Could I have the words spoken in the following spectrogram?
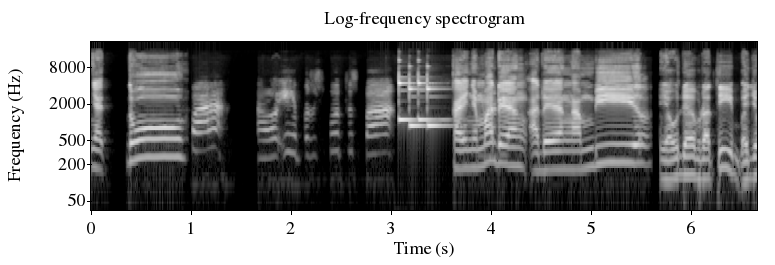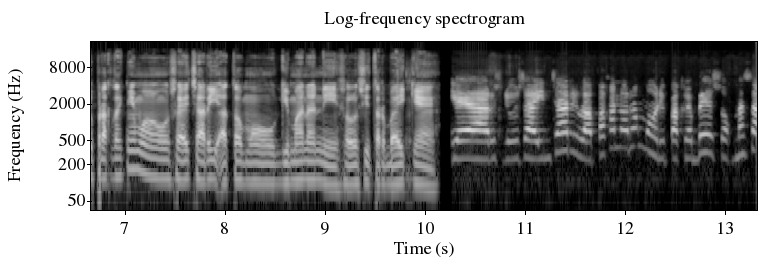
nyet, tuh Pak, halo ih putus-putus, Pak. Kayaknya mah ada yang ada yang ngambil. Ya udah berarti baju prakteknya mau saya cari atau mau gimana nih solusi terbaiknya? Ya harus diusahain cari lah, Pak kan orang mau dipakai besok. Masa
